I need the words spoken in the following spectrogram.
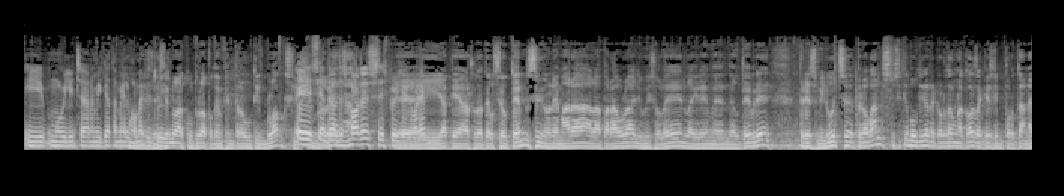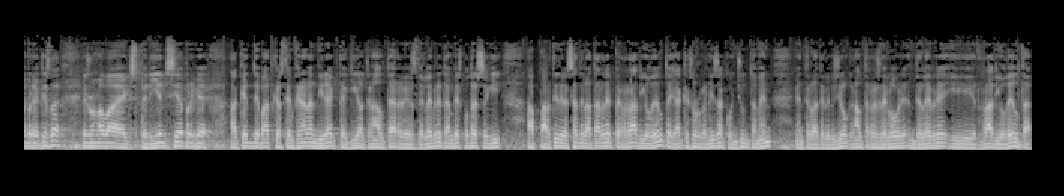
i mobilitza una mica també el comerç i el turisme. la cultura la podem fer entre l'últim bloc, si eh, sí, entre altres eh? coses, després eh, ja I ja que ha esgotat el seu temps, si donem ara la paraula a Lluís Soler, en l'airem del Tebre, tres minuts, però abans sí que voldria recordar una cosa que és important, eh? perquè aquesta és una nova experiència, perquè aquest debat que estem fent ara en directe aquí al canal Terres de l'Ebre també es podrà seguir a partir de les 7 de la tarda per Ràdio Delta, ja que s'organitza conjuntament entre la televisió, el canal Terres de l'Ebre i Ràdio Delta.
